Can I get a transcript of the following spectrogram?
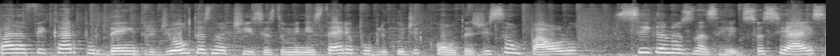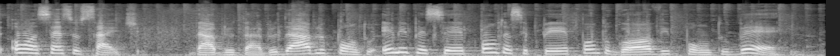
Para ficar por dentro de outras notícias do Ministério Público de Contas de São Paulo, siga-nos nas redes sociais ou acesse o site www.mpc.sp.gov.br.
